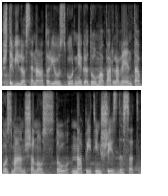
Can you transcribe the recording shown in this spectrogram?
Število senatorjev zgornjega doma parlamenta bo zmanjšano z 100 na 65.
